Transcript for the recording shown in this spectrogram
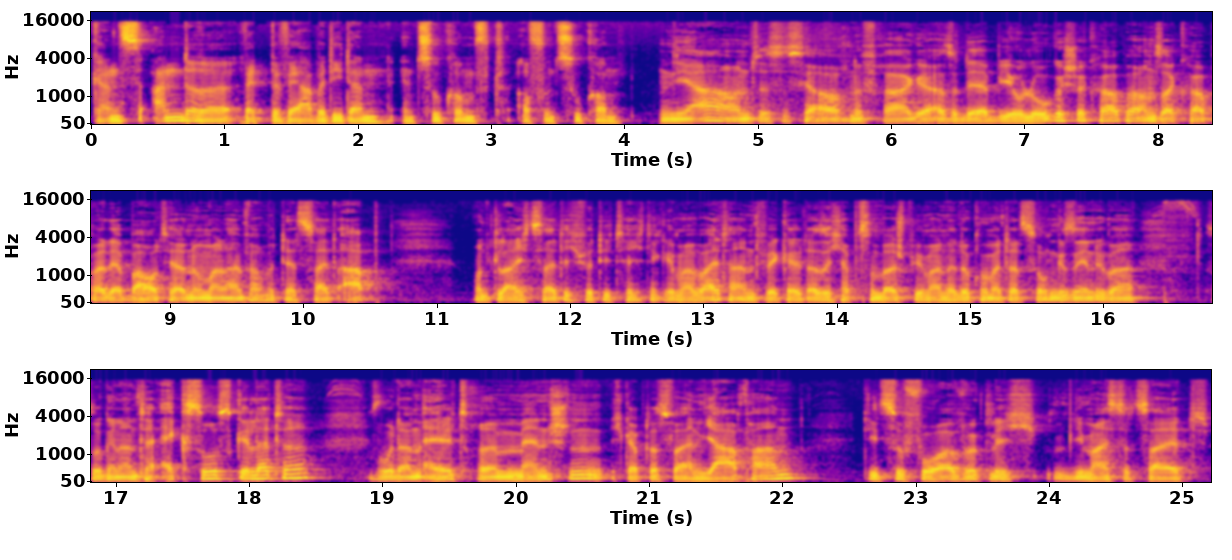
ganz andere Wettbewerbe, die dann in Zukunft auf uns zukommen? Ja, und es ist ja auch eine Frage, also der biologische Körper, unser Körper, der baut ja nun mal einfach mit der Zeit ab und gleichzeitig wird die Technik immer weiterentwickelt. Also ich habe zum Beispiel mal eine Dokumentation gesehen über sogenannte Exoskelette, wo dann ältere Menschen, ich glaube, das war in Japan, die zuvor wirklich die meiste Zeit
